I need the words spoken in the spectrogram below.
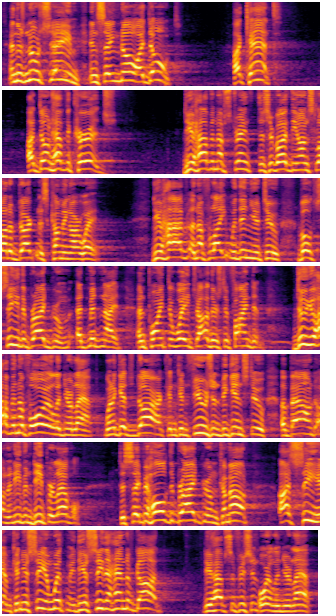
And there's no shame in saying, no, I don't. I can't. I don't have the courage. Do you have enough strength to survive the onslaught of darkness coming our way? Do you have enough light within you to both see the bridegroom at midnight and point the way to others to find him? Do you have enough oil in your lamp when it gets dark and confusion begins to abound on an even deeper level? To say, Behold the bridegroom, come out. I see him. Can you see him with me? Do you see the hand of God? Do you have sufficient oil in your lamp?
